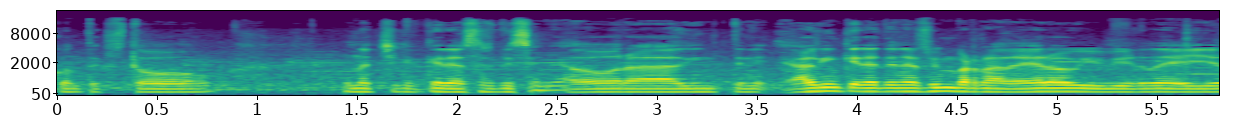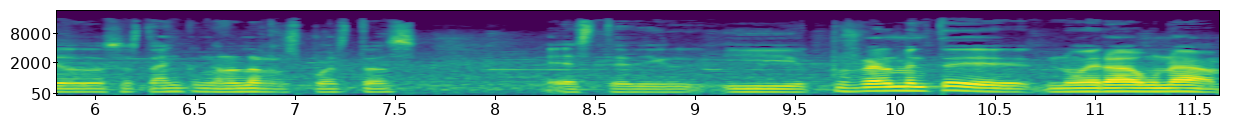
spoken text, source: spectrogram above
contextó. Una chica quería ser diseñadora, alguien, quería tener su invernadero, vivir de ellos, estaban con ganas las respuestas. Este, y pues realmente no era una,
